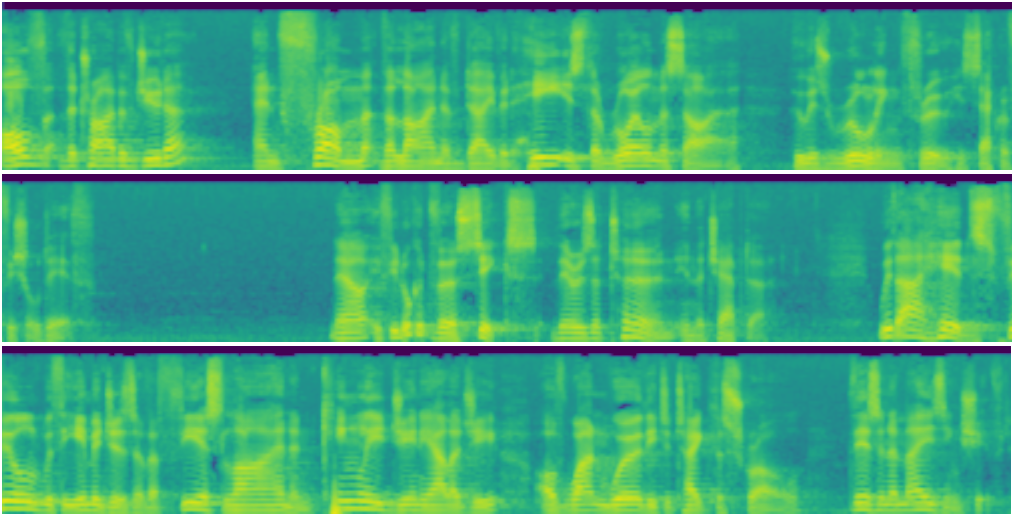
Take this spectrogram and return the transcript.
of the tribe of Judah and from the line of David. He is the royal Messiah who is ruling through his sacrificial death. Now, if you look at verse 6, there is a turn in the chapter. With our heads filled with the images of a fierce lion and kingly genealogy of one worthy to take the scroll, there's an amazing shift.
